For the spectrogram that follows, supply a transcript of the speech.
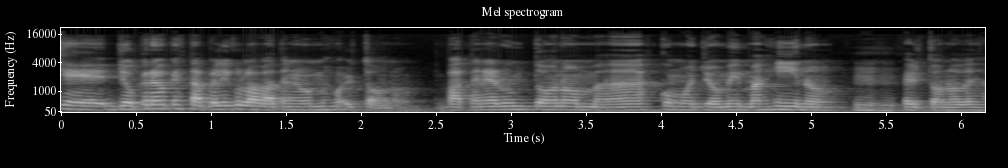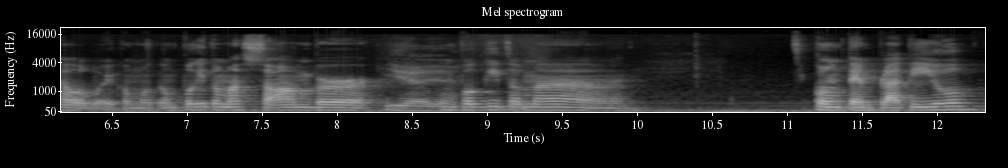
que yo creo que esta película va a tener un mejor tono. Va a tener un tono más como yo me imagino el tono de Hellboy. Como que un poquito más somber, Yeah, yeah. un poquito más contemplativo.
